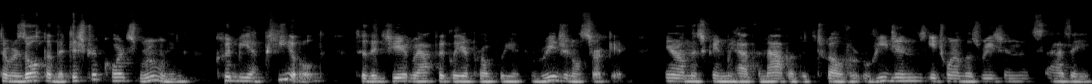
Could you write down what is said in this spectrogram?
The result of the district court's ruling could be appealed to the geographically appropriate regional circuit. Here on the screen, we have the map of the 12 regions. Each one of those regions has a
